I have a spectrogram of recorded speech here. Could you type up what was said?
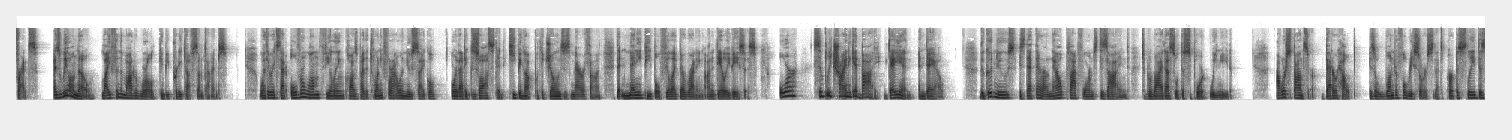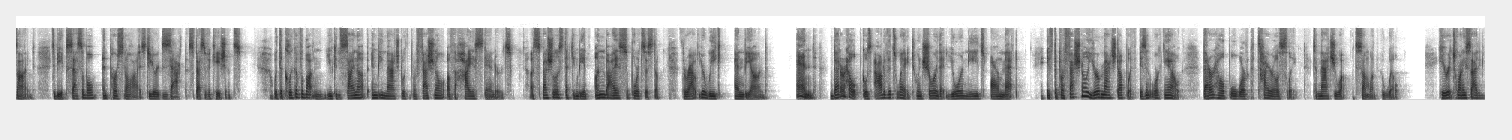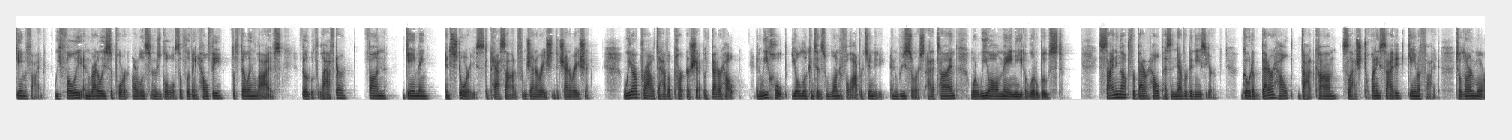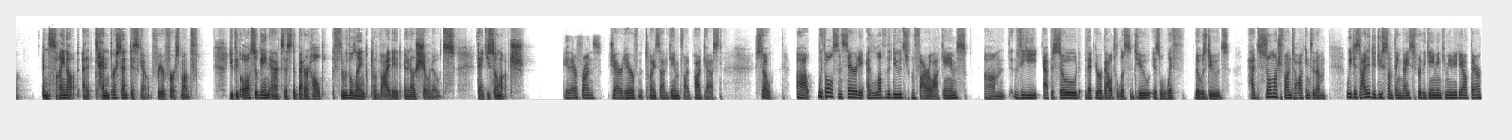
Friends, as we all know, life in the modern world can be pretty tough sometimes. Whether it's that overwhelmed feeling caused by the 24 hour news cycle or that exhausted keeping up with the Joneses marathon that many people feel like they're running on a daily basis, or simply trying to get by day in and day out. The good news is that there are now platforms designed to provide us with the support we need. Our sponsor, BetterHelp, is a wonderful resource that's purposely designed to be accessible and personalized to your exact specifications. With the click of a button, you can sign up and be matched with a professional of the highest standards, a specialist that can be an unbiased support system throughout your week and beyond. And BetterHelp goes out of its way to ensure that your needs are met. If the professional you're matched up with isn't working out, BetterHelp will work tirelessly to match you up with someone who will. Here at 20 Sided Gamified, we fully and readily support our listeners' goals of living healthy, fulfilling lives filled with laughter, fun, gaming, and stories to pass on from generation to generation. We are proud to have a partnership with BetterHelp, and we hope you'll look into this wonderful opportunity and resource at a time where we all may need a little boost. Signing up for BetterHelp has never been easier. Go to betterhelp.com slash 20-sided gamified to learn more and sign up at a 10% discount for your first month. You can also gain access to BetterHelp through the link provided in our show notes. Thank you so much. Hey there, friends. Jared here from the 20 Sided Gamified podcast. So, uh, with all sincerity, I love the dudes from Firelock Games. Um, the episode that you're about to listen to is with those dudes had so much fun talking to them. We decided to do something nice for the gaming community out there.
